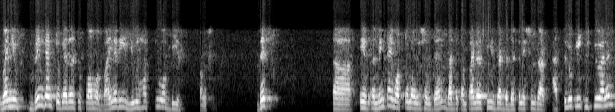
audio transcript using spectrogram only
When you bring them together to form a binary, you will have two of these functions. This uh, is a link time optimization then that the compiler sees that the definitions are absolutely equivalent.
